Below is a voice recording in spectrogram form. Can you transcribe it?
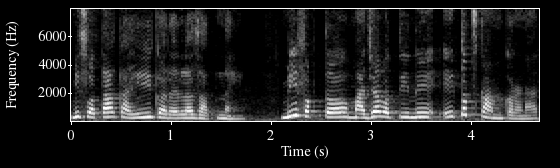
मी स्वतः काहीही करायला जात नाही. मी फक्त माझ्या वतीने एकच काम करणार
